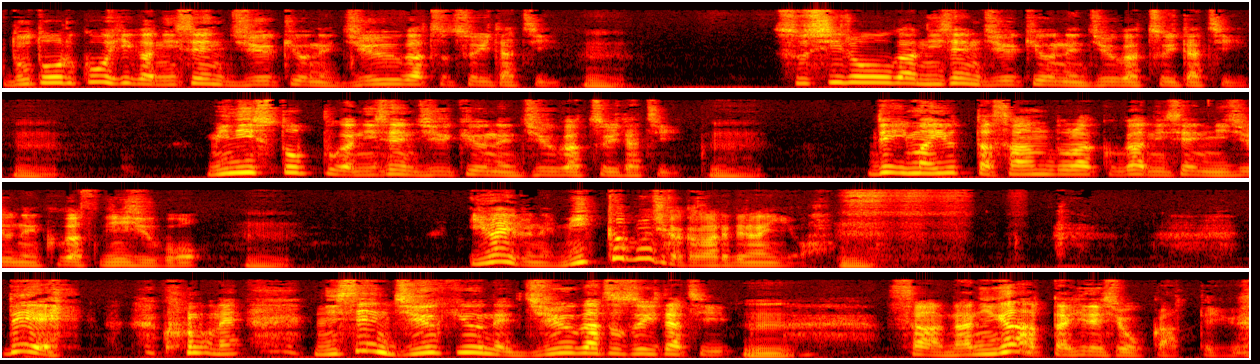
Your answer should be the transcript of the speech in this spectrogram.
ドトールコーヒーが2019年10月1日、うん。スシローが2019年10月1日、うん。ミニストップが2019年10月1日、うん。で、今言ったサンドラッグが2020年9月25。うん。いわゆるね、3日分しか書かれてないんよ。うん。で、このね、2019年10月1日、うん。さあ何があった日でしょうかっていう。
